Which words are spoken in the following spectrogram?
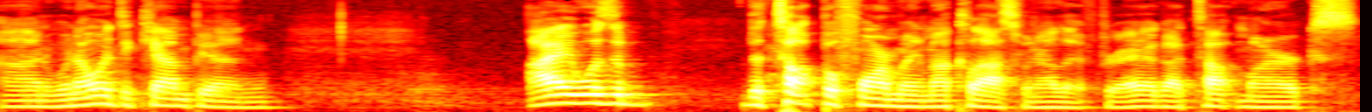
And when I went to Campion, I was a, the top performer in my class when I left, right? I got top marks.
